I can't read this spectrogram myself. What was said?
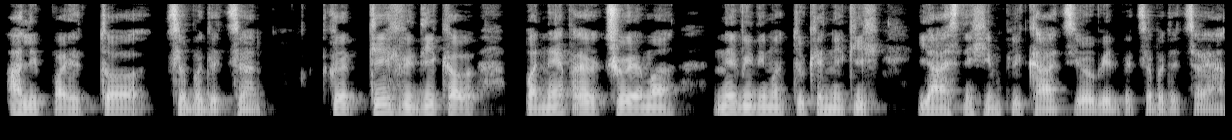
ali pa je to CBDC. Tako da teh vidikov pa ne preučujemo, ne vidimo tukaj nekih jasnih implikacij uvedbe CBDC-ja.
